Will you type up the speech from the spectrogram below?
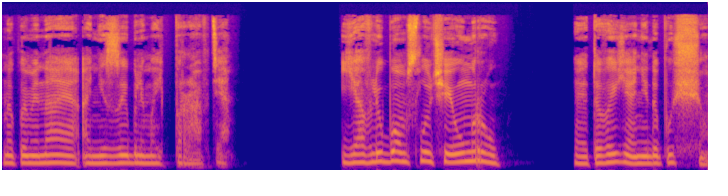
напоминая о незыблемой правде. «Я в любом случае умру. Этого я не допущу»,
